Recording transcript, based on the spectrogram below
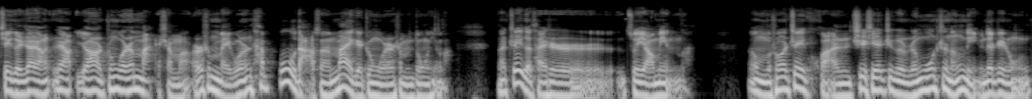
这个让让让要让中国人买什么，而是美国人他不打算卖给中国人什么东西了。那这个才是最要命的。那我们说这款这些这个人工智能领域的这种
